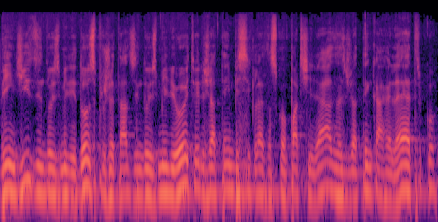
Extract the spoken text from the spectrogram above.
vendidos em 2012, projetados em 2008, ele já tem bicicletas compartilhadas, já tem carro elétrico,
